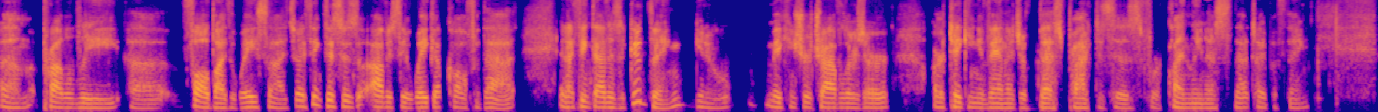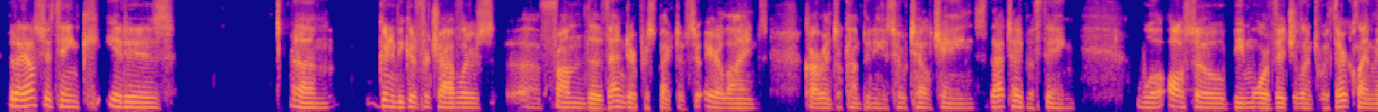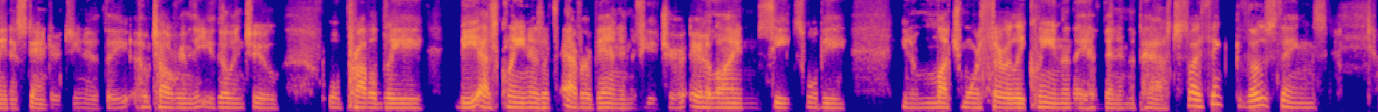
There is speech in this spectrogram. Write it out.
um, probably uh, fall by the wayside. So I think this is obviously a wake up call for that. And I think that is a good thing, you know, making sure travelers are, are taking advantage of best practices for cleanliness, that type of thing. But I also think it is um, going to be good for travelers uh, from the vendor perspective. So airlines, car rental companies, hotel chains, that type of thing will also be more vigilant with their cleanliness standards. You know, the hotel room that you go into will probably be as clean as it's ever been in the future. Airline seats will be, you know, much more thoroughly clean than they have been in the past. So I think those things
